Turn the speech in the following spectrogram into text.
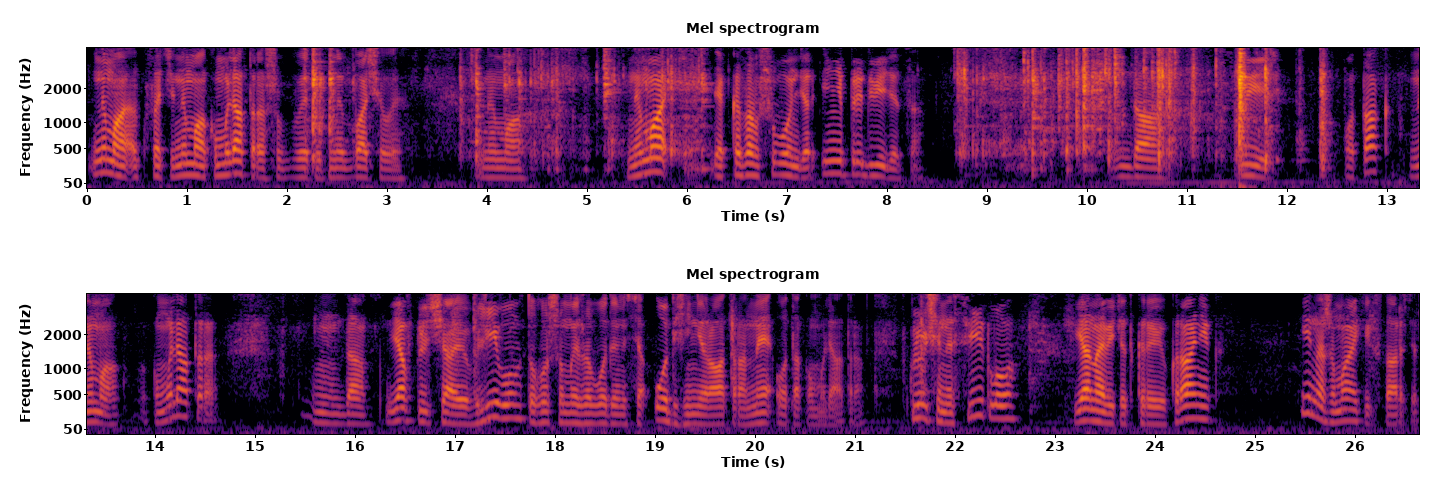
Нема, кстати, нема акумулятора, щоб ви тут не бачили. Нема. Нема, як казав Швондер, і не предвідеться. Да, стоїть отак, нема акумулятора. Да. Я включаю вліво, того що ми заводимося від генератора, не від акумулятора. Включене світло. Я навіть відкрию кранік і нажимаю кікстартер.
